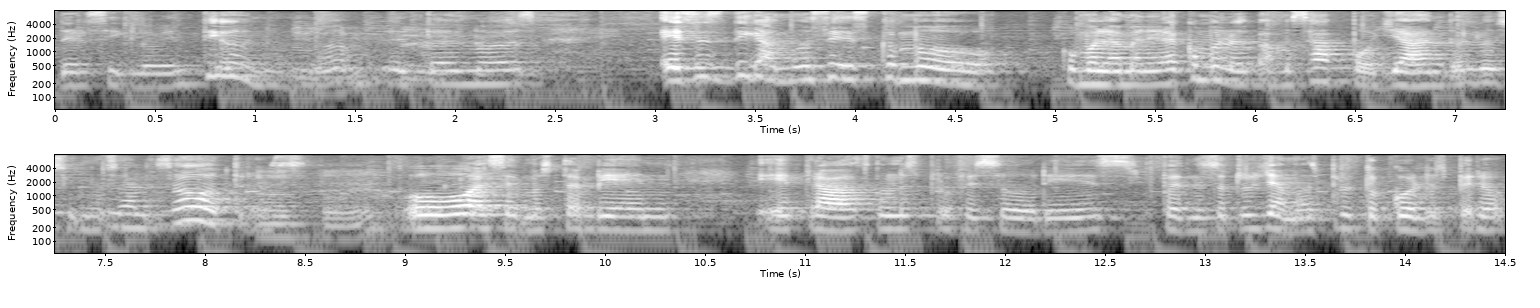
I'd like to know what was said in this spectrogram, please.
del siglo XXI. ¿no? De todos modos, eso es, digamos, es como, como la manera como nos vamos apoyando los unos a los otros. O hacemos también eh, trabajos con los profesores, pues nosotros llamamos protocolos, pero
